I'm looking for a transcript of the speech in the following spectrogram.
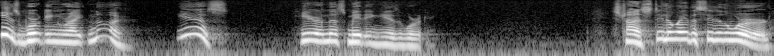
He is working right now. He is. Here in this meeting, He is working. He's trying to steal away the seed of the word.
